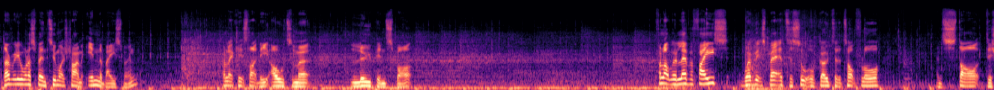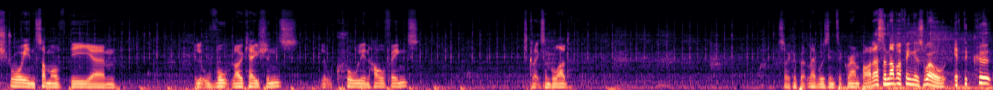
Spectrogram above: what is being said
I don't really want to spend too much time in the basement. I feel like it's like the ultimate looping spot. I feel like with Leatherface, whether it's better to sort of go to the top floor and start destroying some of the, um, the little vault locations, little crawling hole things. Just collect some blood. So we can put levels into Grandpa. That's another thing as well. If the cook,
